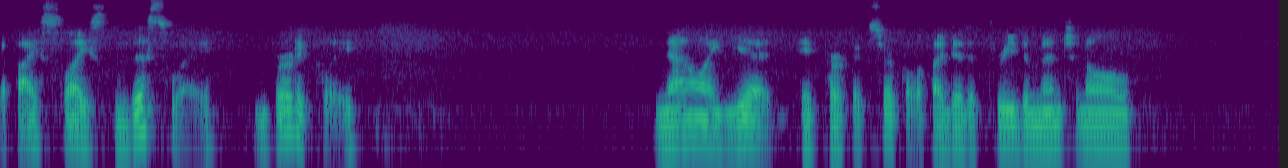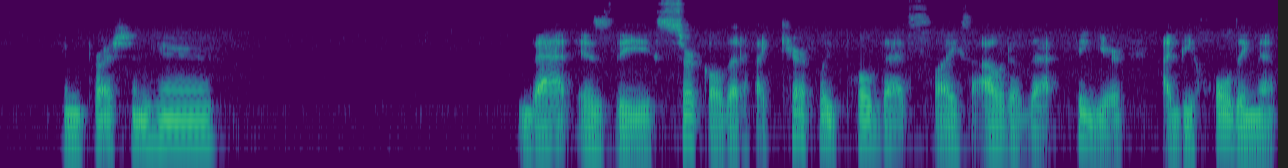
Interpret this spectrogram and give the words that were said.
If I slice this way, vertically, now I get a perfect circle. If I did a three-dimensional impression here, that is the circle that if I carefully pulled that slice out of that figure, I'd be holding that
